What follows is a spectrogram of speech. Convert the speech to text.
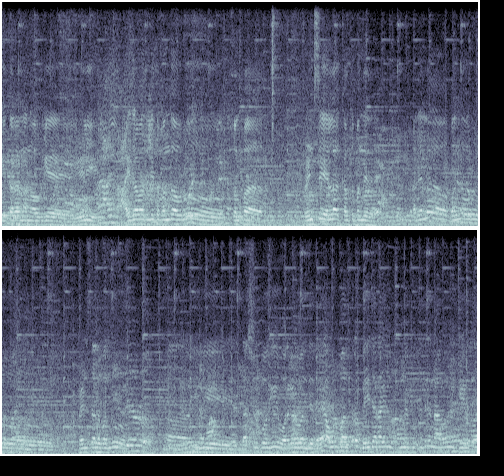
ಈ ಥರ ನಾನು ಅವ್ರಿಗೆ ಹೇಳಿ ಹೈದ್ರಾಬಾದಲ್ಲಿಂದ ಬಂದು ಅವರು ಸ್ವಲ್ಪ ಫ್ರೆಂಡ್ಸ್ ಎಲ್ಲ ಕಲ್ತು ಬಂದಿದ್ದಾರೆ. ಅದೆಲ್ಲ ಬಂದು ಅವರು ಫ್ರೆಂಡ್ಸ್ ಎಲ್ಲ ಬಂದು ಇಲ್ಲಿ ದರ್ಶನಕ್ಕೆ ಹೋಗಿ ಹೊರಗಡೆ ಬಂದಿದ್ದಾರೆ ಅವ್ರು ಮಾತ್ರ ಬೇಜಾರಾಗಿ ಸುಮ್ಮನೆ ಕೂತಿದ್ರೆ ನಾನು ಕೇಳಿದೆ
